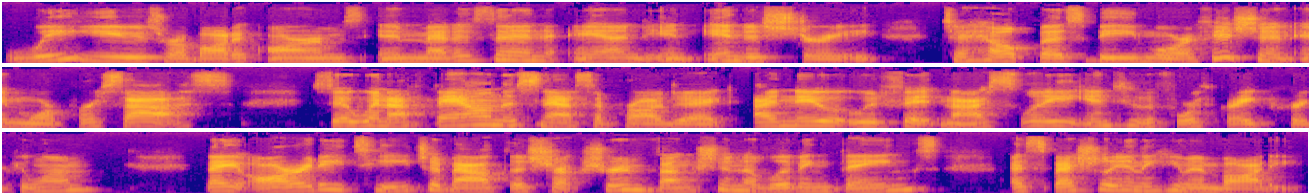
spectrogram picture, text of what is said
we use robotic arms in medicine and in industry to help us be more efficient and more precise. So when I found this NASA project, I knew it would fit nicely into the fourth grade curriculum. They already teach about the structure and function of living things, especially in the human body.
